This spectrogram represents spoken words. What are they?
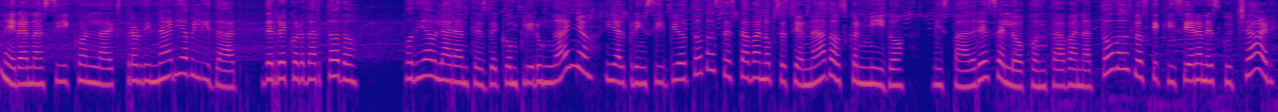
manera nací con la extraordinaria habilidad de recordar todo. Podía hablar antes de cumplir un año y al principio todos estaban obsesionados conmigo. Mis padres se lo contaban a todos los que quisieran escuchar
